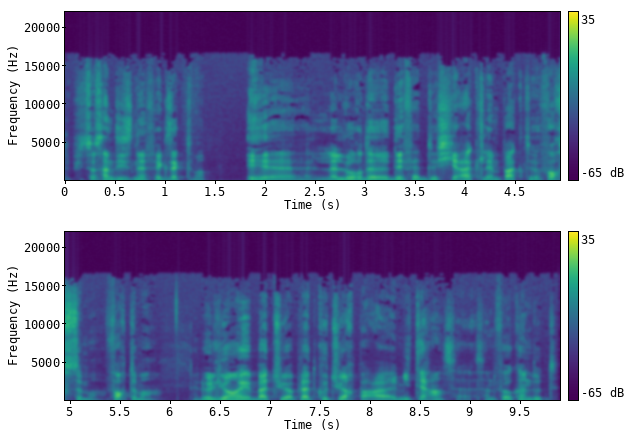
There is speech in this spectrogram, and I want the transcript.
Depuis 79, exactement. Et euh, la lourde défaite de Chirac l'impacte fortement, fortement. Le lion est battu à plat de couture par euh, Mitterrand, ça, ça, ne fait aucun doute.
